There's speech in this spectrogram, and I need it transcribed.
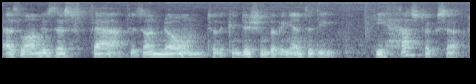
As long as this fact is unknown to the conditioned living entity, he has to accept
